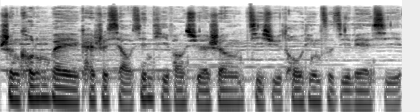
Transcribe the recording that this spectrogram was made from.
圣克隆贝开始小心提防学生继续偷听自己练习。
